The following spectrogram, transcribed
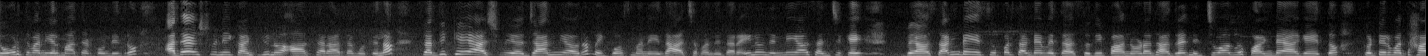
ಜೋರ್ ಧ್ವನಿಯಲ್ಲಿ ಮಾತಾಡ್ಕೊಂಡಿದ್ರು, ಅದೇ ಅಶ್ವಿನಿ ಕಂಟಿನ್ಯೂ ಆಗ್ತಾರ ಅಂತ ಗೊತ್ತಿಲ್ಲ. ಸದ್ಯಕ್ಕೆ ಅಶ್ವಿ, ಜಾನ್ವಿ ಅವರು ಬಿಗ್ ಬಾಸ್ ಮನೆಯಿಂದ ಆಚೆ ಬಂದಿದ್ದಾರೆ. ಇನ್ನು ನಿನ್ನೆಯ ಸಂಚಿಕೆ Sunday super Sunday with Sudeep ನೋಡೋದಾದ್ರೆ ನಿಜವಾಗ್ಲೂ ಫಂಡೇ ಆಗೇ ಇತ್ತು. ಕೊಟ್ಟಿರುವಂತಹ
